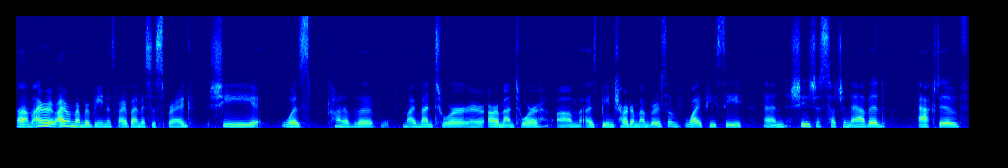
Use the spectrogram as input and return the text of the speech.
Um, I, re- I remember being inspired by Mrs. Sprague. She was kind of the my mentor or our mentor um, as being charter members of YPC, and she's just such an avid, active,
